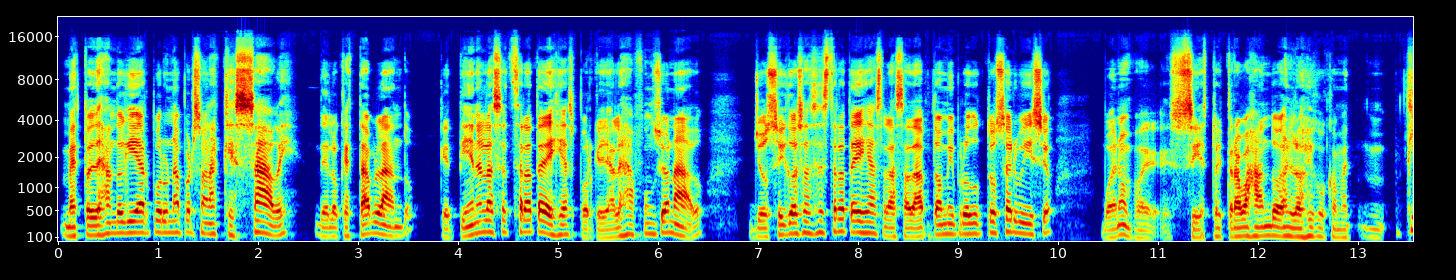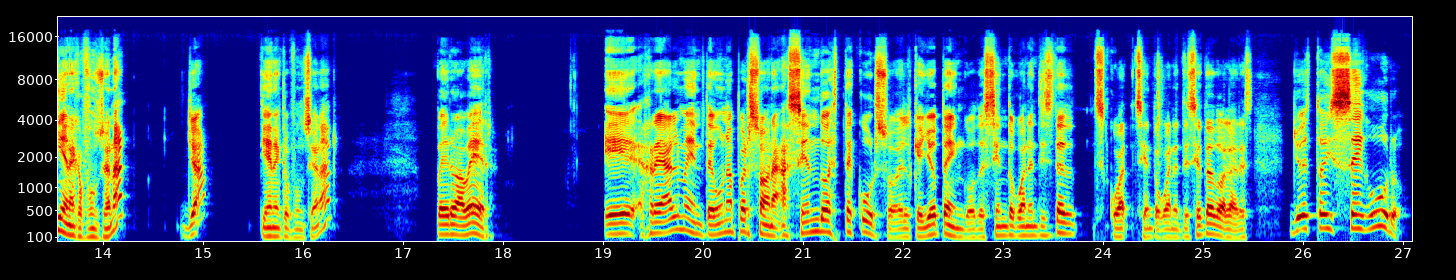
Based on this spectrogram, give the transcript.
me estoy dejando guiar por una persona que sabe de lo que está hablando, que tiene las estrategias porque ya les ha funcionado. Yo sigo esas estrategias, las adapto a mi producto o servicio. Bueno, pues si estoy trabajando es lógico que me tiene que funcionar. Ya, tiene que funcionar. Pero a ver, eh, realmente una persona haciendo este curso, el que yo tengo de 147, 147 dólares, yo estoy seguro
